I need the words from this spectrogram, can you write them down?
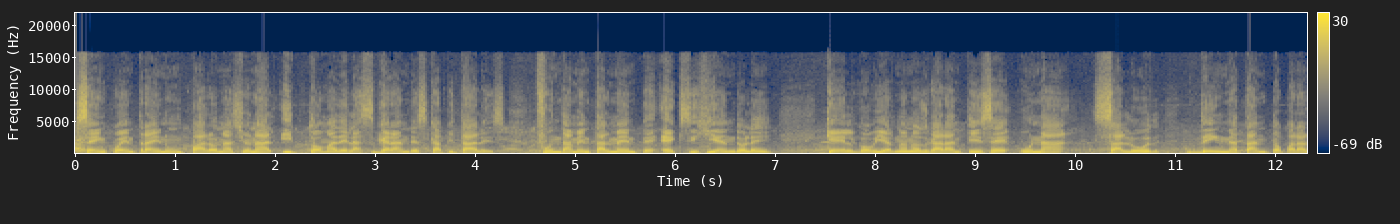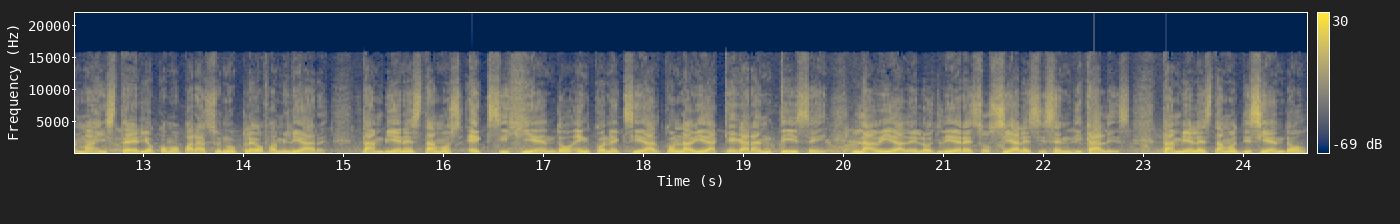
se encuentra en un paro nacional y toma de las grandes capitales, fundamentalmente exigiéndole que el gobierno nos garantice una salud digna tanto para el magisterio como para su núcleo familiar. También estamos exigiendo en conexidad con la vida que garantice la vida de los líderes sociales y sindicales. También le estamos diciendo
